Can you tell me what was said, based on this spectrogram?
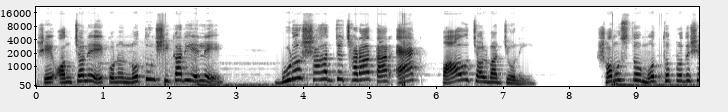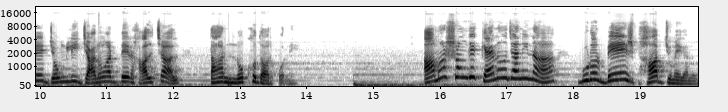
সে অঞ্চলে কোনো নতুন শিকারী এলে বুড়োর সাহায্য ছাড়া তার এক পাও চলবার জো নেই। সমস্ত মধ্যপ্রদেশে জঙ্গলি জানোয়ারদের হালচাল তার নখদর্পণে। আমার সঙ্গে কেন জানি না বুড়োর বেশ ভাব জমে গেল।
